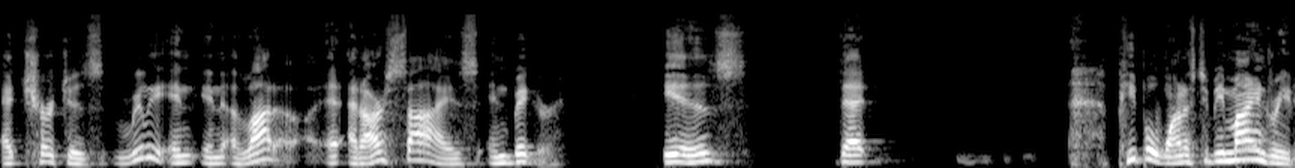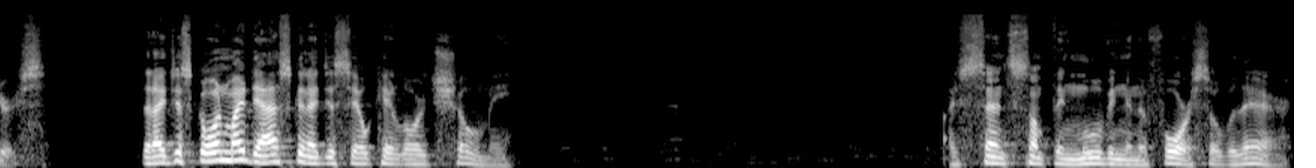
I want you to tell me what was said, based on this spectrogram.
at churches, really in, in a lot of, at our size and bigger, is that people want us to be mind readers. That I just go on my desk and I just say, okay, Lord, show me. I sense something moving in the force over there.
